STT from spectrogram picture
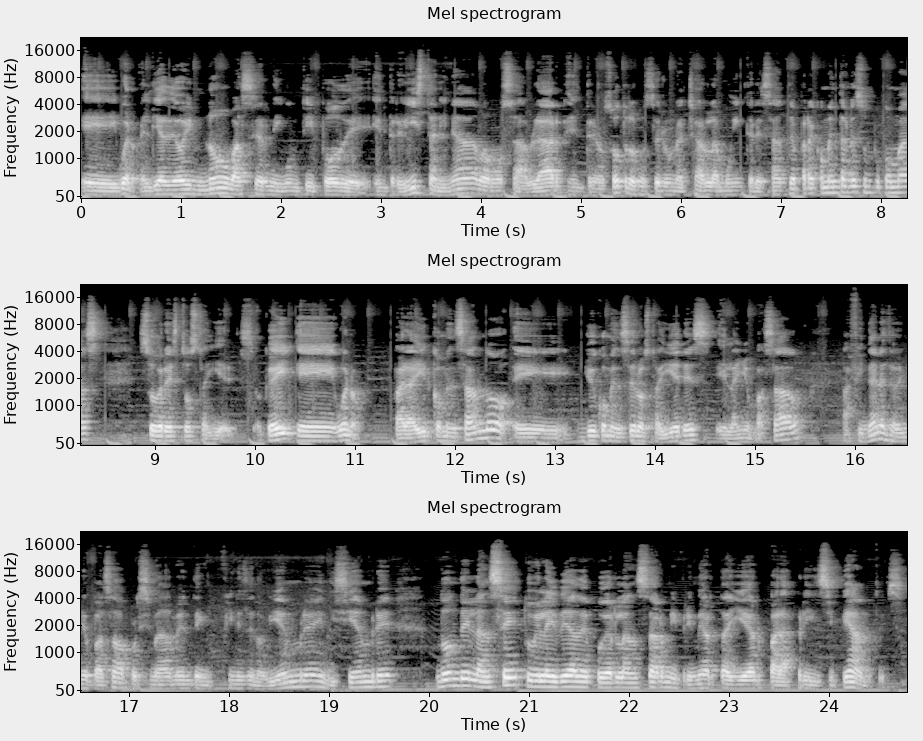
Eh, bueno, el día de hoy no va a ser ningún tipo de entrevista ni nada, vamos a hablar entre nosotros, va a ser una charla muy interesante para comentarles un poco más sobre estos talleres, ¿ok? Eh, bueno, para ir comenzando, eh, yo comencé los talleres el año pasado, a finales del año pasado, aproximadamente en fines de noviembre, en diciembre, donde lancé, tuve la idea de poder lanzar mi primer taller para principiantes.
